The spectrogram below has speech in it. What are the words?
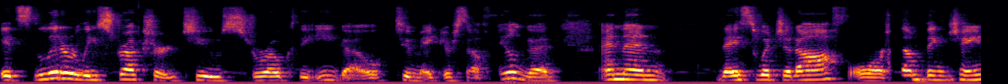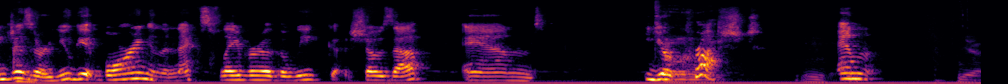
it's literally structured to stroke the ego to make yourself feel good and then they switch it off or something changes or you get boring and the next flavor of the week shows up and you're Totally. crushed Mm. and Yeah.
